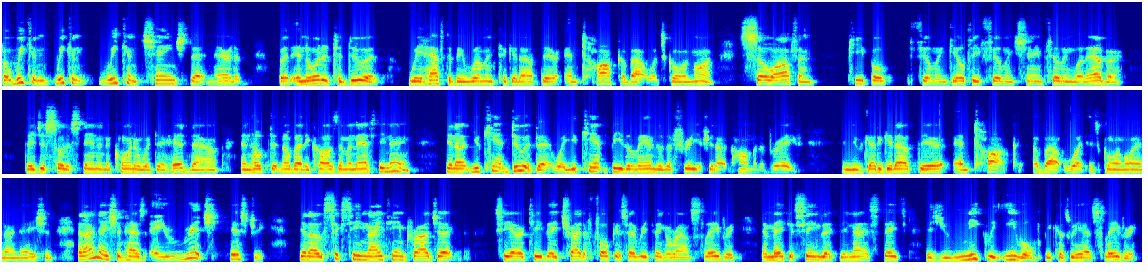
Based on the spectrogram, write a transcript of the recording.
but we can we can we can change that narrative. But in order to do it, we have to be willing to get out there and talk about what's going on. So often, people feeling guilty, feeling shame, feeling whatever, they just sort of stand in the corner with their head down and hope that nobody calls them a nasty name. You know, you can't do it that way. You can't be the land of the free if you're not the home of the brave. And you've got to get out there and talk about what is going on in our nation. And our nation has a rich history. You know, the 1619 Project, CRT, they try to focus everything around slavery and make it seem that the United States is uniquely evil because we had slavery.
